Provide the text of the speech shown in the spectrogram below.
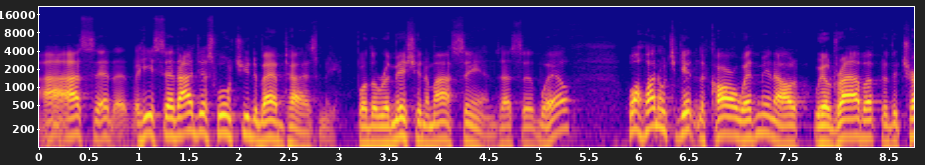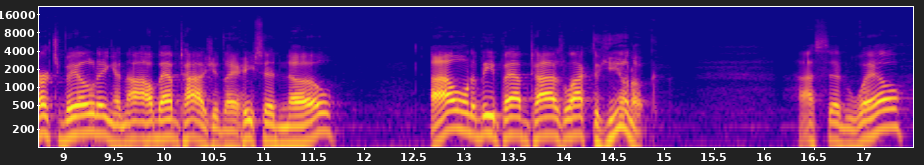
I, I said, he said, I just want you to baptize me for the remission of my sins. I said, well, well, why don't you get in the car with me and I'll, we'll drive up to the church building and I'll baptize you there. He said, no, I want to be baptized like the eunuch. I said, well, uh,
